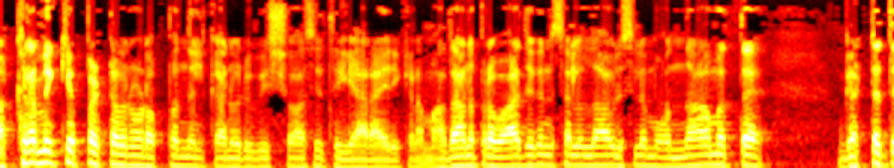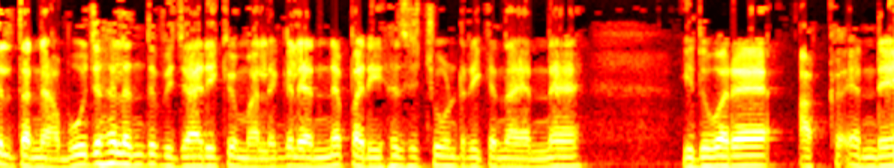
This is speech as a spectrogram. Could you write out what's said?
ആക്രമിക്കപ്പെട്ടവനോടൊപ്പം നിൽക്കാൻ ഒരു വിശ്വാസി തയ്യാറായിരിക്കണം. അതാണ് പ്രവാചകൻ അലൈഹി വസല്ലം ഒന്നാമത്തെ ഘട്ടത്തിൽ തന്നെ അബൂജഹൽ എന്ത് വിചാരിക്കും? അല്ലെങ്കിൽ എന്നെ പരിഹസിച്ചുകൊണ്ടിരിക്കുന്ന എന്നെ ഇതുവരെ എന്നെ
